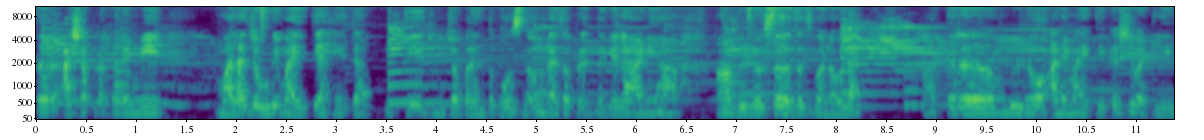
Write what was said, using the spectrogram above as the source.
तर अशा प्रकारे मी मला जेवढी माहिती आहे त्या ती तुमच्यापर्यंत पोहोचवण्याचा प्रयत्न केला आणि हा हा व्हिडिओ सहजच बनवला. तर व्हिडिओ आणि माहिती कशी वाटली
